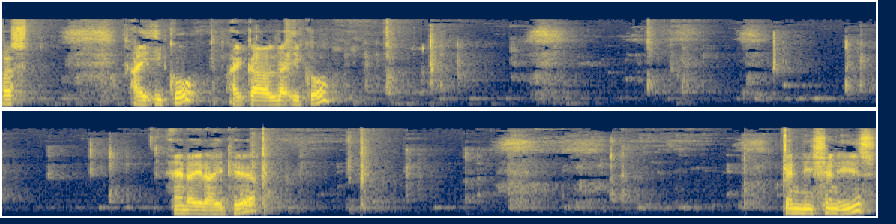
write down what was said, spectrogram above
first I echo I call the echo and I write here condition is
